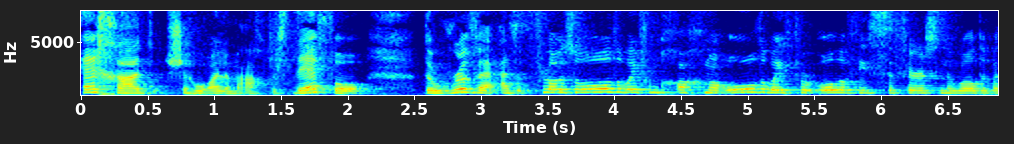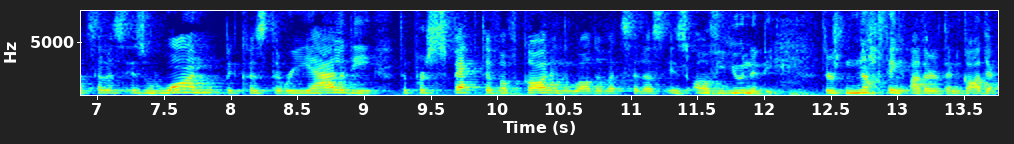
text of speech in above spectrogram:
Echad Shehu Olam Achdus. Therefore, the river, as it flows all the way from Chachma, all the way through all of these Sephiros in the world of Atzilus, is one because the reality, the perspective of God in the world of Atzilus is of unity. There's nothing other than God there,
